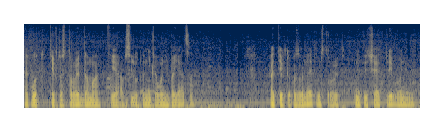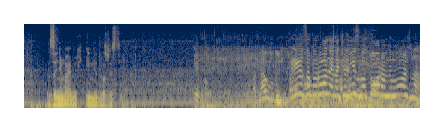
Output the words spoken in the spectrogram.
Так вот, те, кто строит дома, те абсолютно никого не боятся. А те, кто позволяет им строить, не отвечают требованиям занимаемых ими должностей Період заборони на човні з мотором не можна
